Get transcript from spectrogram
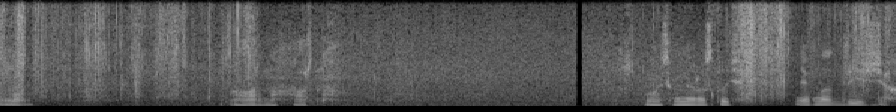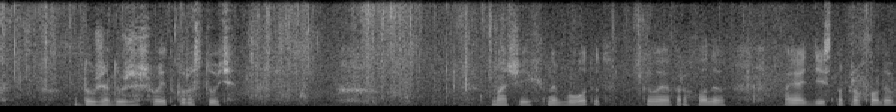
Ну. Гарно, гарно. Ось вони ростуть як на дріжджах. Дуже-дуже швидко ростуть. Наче їх не було тут, коли я проходив. А я дійсно проходив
